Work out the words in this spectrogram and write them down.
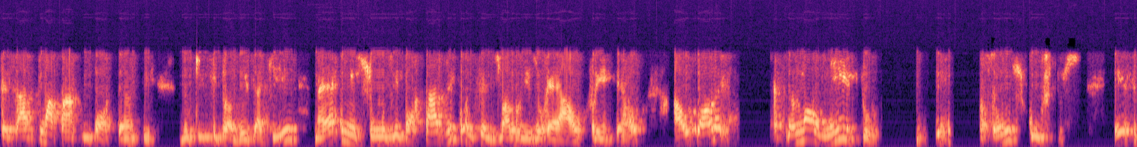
Você sabe que uma parte importante do que se produz aqui, né, com insumos importados, e quando você desvaloriza o real frente ao, ao dólar, dando um aumento nos custos. Esse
